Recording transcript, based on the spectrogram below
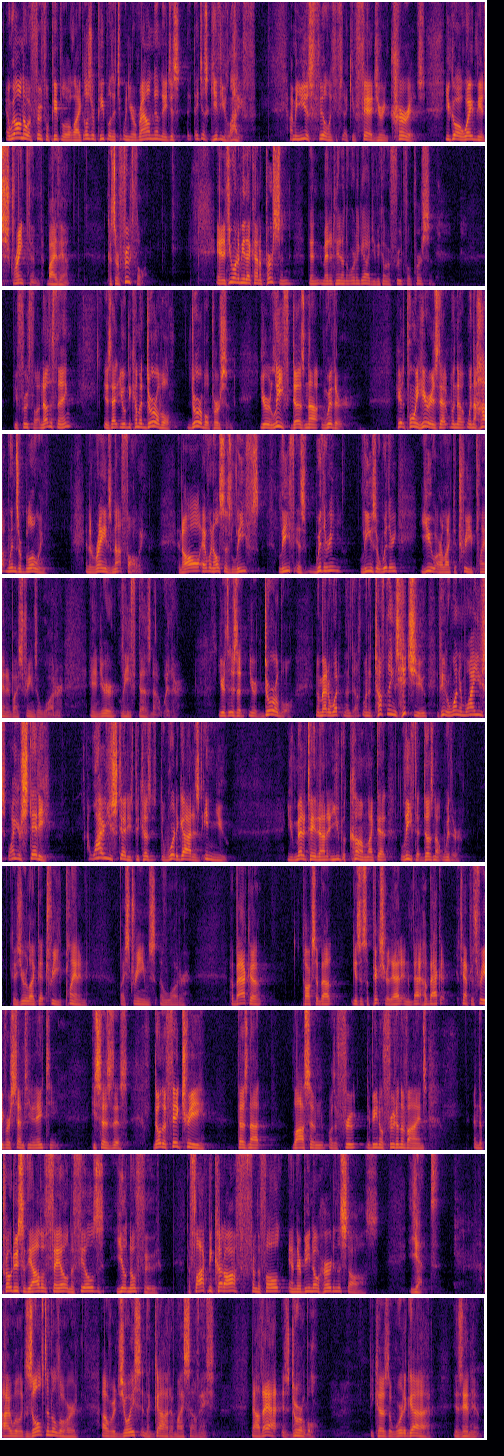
And we all know what fruitful people are like. Those are people that when you're around them, they just, they just give you life. I mean, you just feel like you're fed, you're encouraged. You go away being strengthened by them because they're fruitful. And if you want to be that kind of person, then meditate on the Word of God. You become a fruitful person. Be fruitful. Another thing is that you'll become a durable, durable person. Your leaf does not wither. Here, the point here is that when the, when the hot winds are blowing and the rain's not falling, and all everyone else's leaves, leaf is withering, leaves are withering, you are like the tree planted by streams of water, and your leaf does not wither. You're, there's a, you're durable. No matter what, when the tough things hit you, and people are wondering why, you, why you're steady. Why are you steady? It's because the Word of God is in you. You've meditated on it and you become like that leaf that does not wither because you're like that tree planted by streams of water. Habakkuk talks about, gives us a picture of that in Habakkuk chapter 3, verse 17 and 18. He says this Though the fig tree does not blossom or the fruit, there be no fruit on the vines, and the produce of the olive fail, and the fields yield no food, the flock be cut off from the fold, and there be no herd in the stalls. Yet I will exult in the Lord, I will rejoice in the God of my salvation. Now that is durable because the Word of God is in him.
